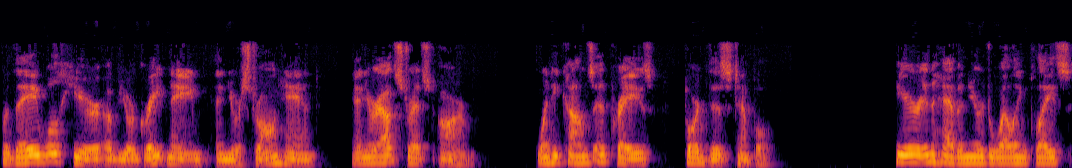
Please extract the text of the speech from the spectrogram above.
for they will hear of your great name and your strong hand and your outstretched arm when he comes and prays toward this temple. Here in heaven your dwelling place,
